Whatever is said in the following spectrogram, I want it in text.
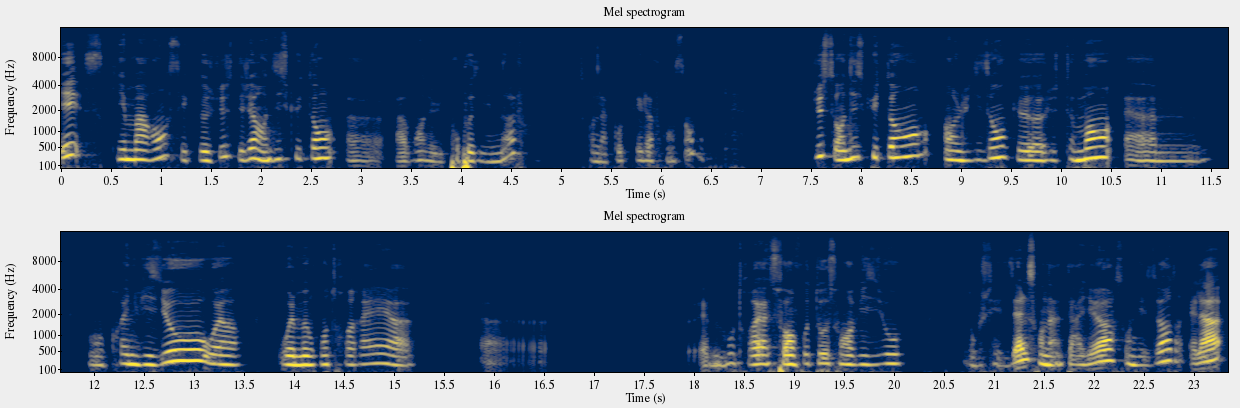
Et ce qui est marrant, c'est que juste déjà en discutant euh, avant de lui proposer une offre, parce qu'on a co-créé l'offre ensemble, juste en discutant, en lui disant que justement, euh, on ferait une visio où, où elle me montrerait euh, elle me montrerait soit en photo, soit en visio, donc chez elle, son intérieur, son désordre. Et là,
